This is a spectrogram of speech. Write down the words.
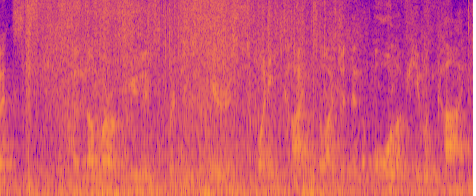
estimates, the number of units produced here is 20 times larger than all of humankind.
